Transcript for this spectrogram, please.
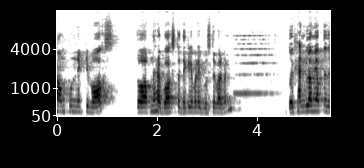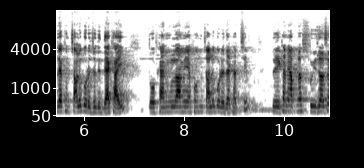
সম্পূর্ণ একটি বক্স। তো আপনারা বক্সটা দেখলে পরে বুঝতে পারবেন। তো ফ্যানগুলো আমি আপনাদের এখন চালু করে যদি দেখাই, তো ফ্যানগুলো আমি এখন চালু করে দেখাচ্ছি। তো এখানে আপনার সুইচ আছে,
